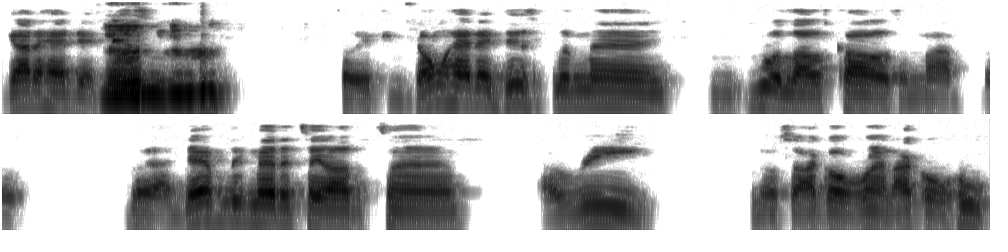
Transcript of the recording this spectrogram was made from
You gotta have that mm-hmm. discipline. So if you don't have that discipline, man, you a lost cause in my book. But I definitely meditate all the time. I read, you know, so I go run, I go hoop.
